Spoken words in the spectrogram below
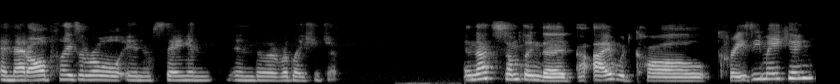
and that all plays a role in staying in, in the relationship. And that's something that I would call crazy making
